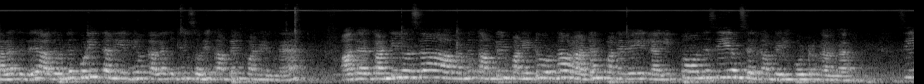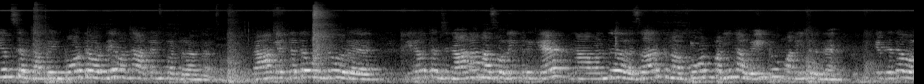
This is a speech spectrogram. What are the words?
கலக்குது. அது வந்து குடி தண்ணீர்லையும் கலக்குதுன்னு சொல்லி கம்ப்ளைண்ட் பண்ணியிருந்தேன். அதை கண்டினியூஸா வந்து கம்ப்ளைண்ட் பண்ணிட்டு இருந்தா அவர் அட்டன் பண்ணவே இல்லை. இப்போ வந்து சிஎம் செல் கம்ப்ளைண்ட் போட்டிருக்காங்க. சிஎம் செல் கம்ப்ளைண்ட் போட்ட உடனே வந்து அட்டன் பண்றாங்க. நான் கிட்டத்தட்ட வந்து ஒரு இருபத்தஞ்சு நாளா நான் சொல்லிட்டு இருக்கேன். நான் வந்து சாருக்கு நான் ஃபோன் பண்ணி நான் வெயிட்டும் பண்ணிட்டு இருந்தேன். கிட்டத்தட்ட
